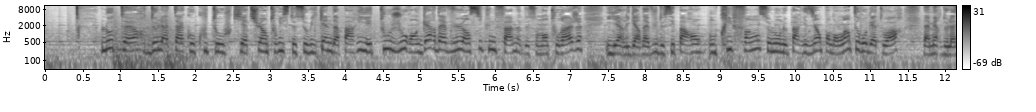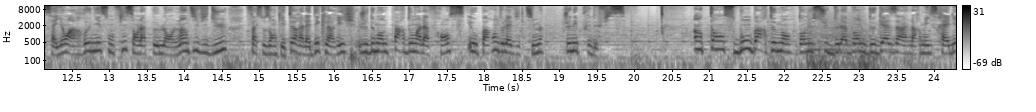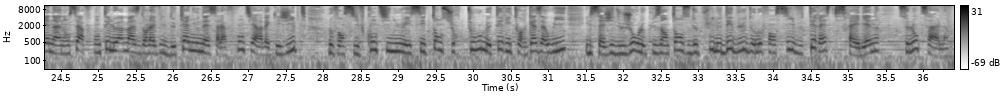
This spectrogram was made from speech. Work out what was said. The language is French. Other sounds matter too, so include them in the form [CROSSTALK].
L'auteur de l'attaque au couteau qui a tué un touriste ce week-end à Paris est toujours en garde à vue ainsi qu'une femme de son entourage. Hier, les gardes à vue de ses parents ont pris fin selon le Parisien pendant l'interrogatoire. La mère de l'assaillant a renié son fils en l'appelant l'individu. Face aux enquêteurs, elle a déclaré Je demande pardon à la France et aux parents de la victime. Je n'ai plus de fils. Intense bombardement dans le sud de la bande de Gaza. L'armée israélienne a annoncé affronter le Hamas dans la ville de Khan Younes à la frontière avec l'Égypte. L'offensive continue et s'étend sur tout le territoire gazaoui. Il s'agit du jour le plus intense depuis le début de l'offensive terrestre israélienne, selon Tsahal.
